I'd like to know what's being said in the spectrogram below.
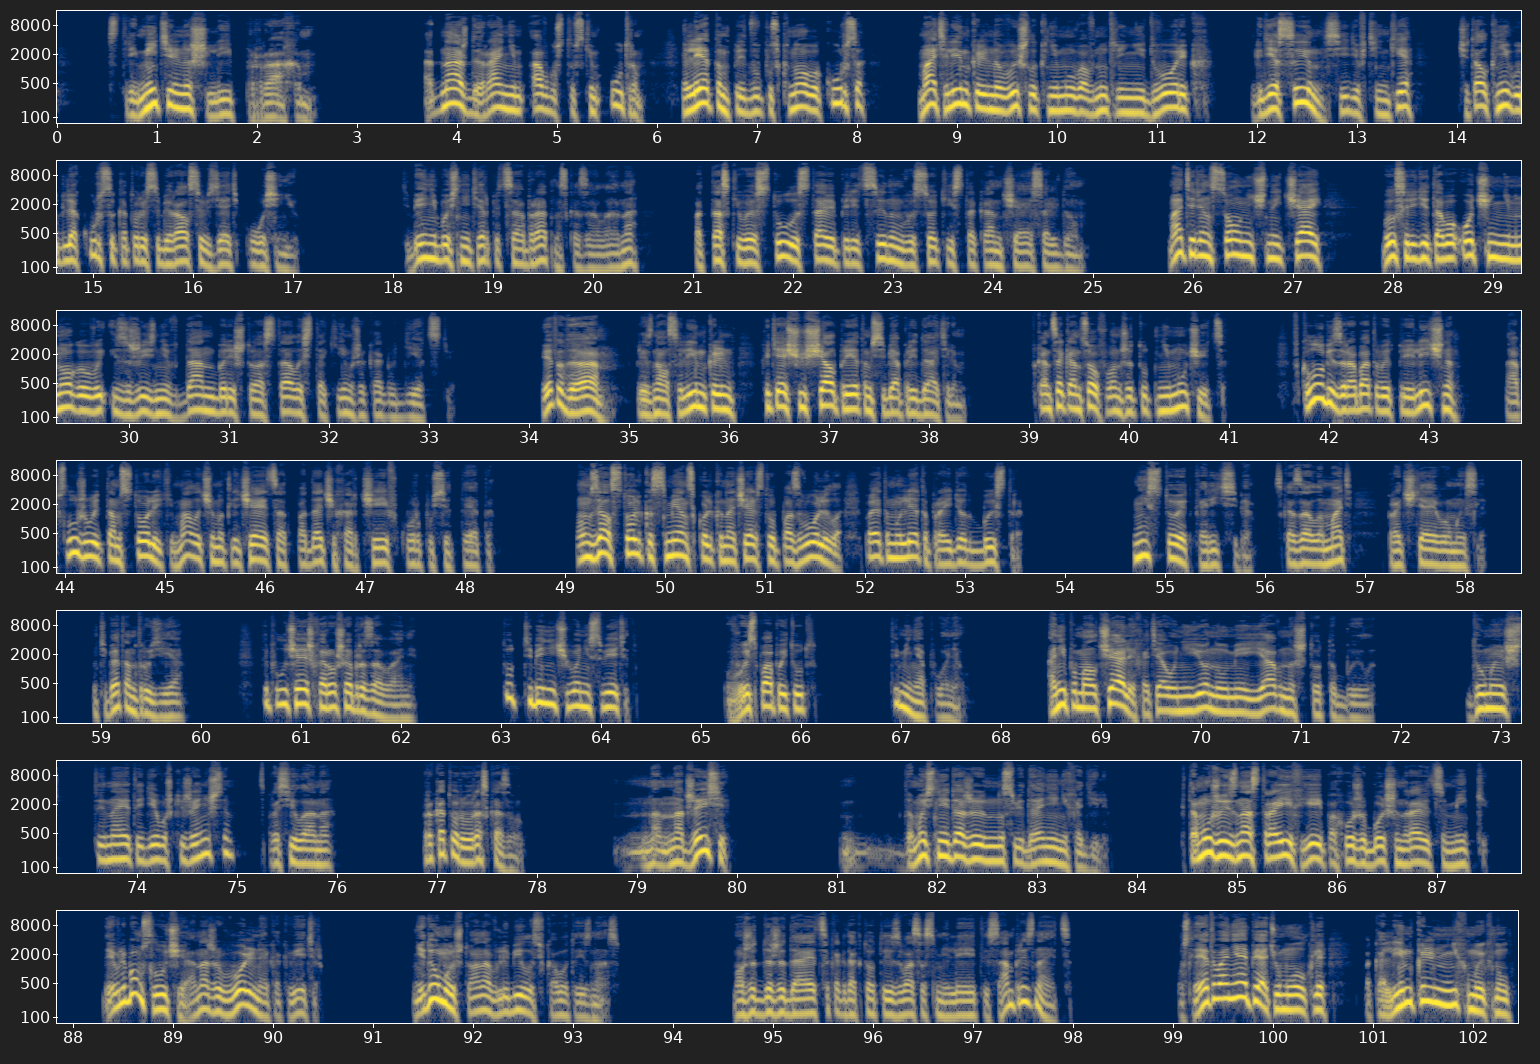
стремительно шли прахом. Однажды, ранним августовским утром, летом предвыпускного курса, мать Линкольна вышла к нему во внутренний дворик, где сын, сидя в теньке, Читал книгу для курса, который собирался взять осенью. «Тебе, небось, не терпится обратно», — сказала она, подтаскивая стул и ставя перед сыном высокий стакан чая со льдом. Материн солнечный чай был среди того очень немногого из жизни в Данборе, что осталось таким же, как в детстве. «Это да», — признался Линкольн, хотя ощущал при этом себя предателем. В конце концов, он же тут не мучается. В клубе зарабатывает прилично, а обслуживать там столики мало чем отличается от подачи харчей в корпусе ТЭТа. Он взял столько смен, сколько начальство позволило, поэтому лето пройдет быстро. «Не стоит корить себя», — сказала мать, прочтя его мысли. «У тебя там друзья. Ты получаешь хорошее образование. Тут тебе ничего не светит. Вы с папой тут. Ты меня понял». Они помолчали, хотя у нее на уме явно что-то было. «Думаешь, «Ты на этой девушке женишься?» — спросила она. «Про которую рассказывал?» «На, на Джейси?» «Да мы с ней даже на свидание не ходили. Тому же из нас троих ей, похоже, больше нравится Микки. Да и в любом случае, она же вольная, как ветер. Не думаю, что она влюбилась в кого-то из нас. Может, дожидается, когда кто-то из вас осмелеет и сам признается. После этого они опять умолкли, пока Линкольн не хмыкнул.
